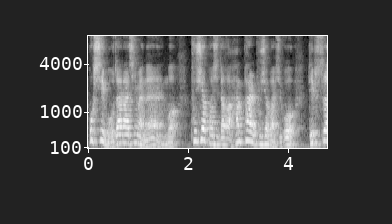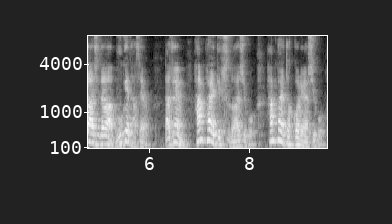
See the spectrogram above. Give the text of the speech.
혹시 모자라시면은 뭐 푸시업 하시다가 한 팔 푸시업 하시고 dips 하시다가 무게 다세요. 나중에 한 팔 dips도 하시고 한 팔 턱걸이 하시고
